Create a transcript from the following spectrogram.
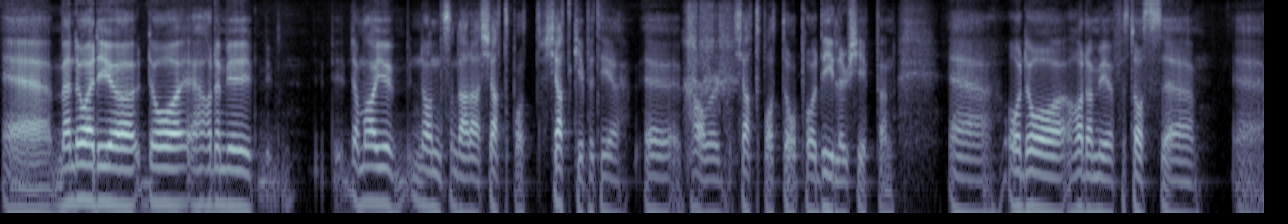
Eh, men då är det ju, då har de ju, de har ju någon sån där chatbot, ChatGPT, eh, powered chatbot då på dealershipen. Eh, och då har de ju förstås, eh, eh,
